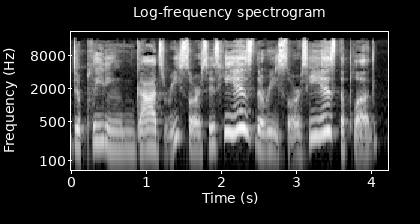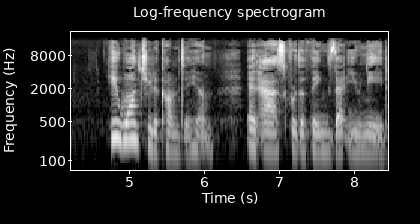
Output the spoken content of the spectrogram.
depleting God's resources. He is the resource, He is the plug. He wants you to come to Him and ask for the things that you need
